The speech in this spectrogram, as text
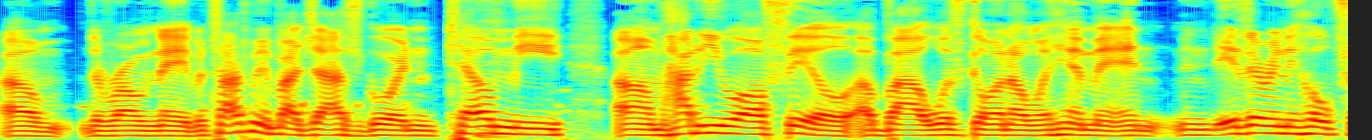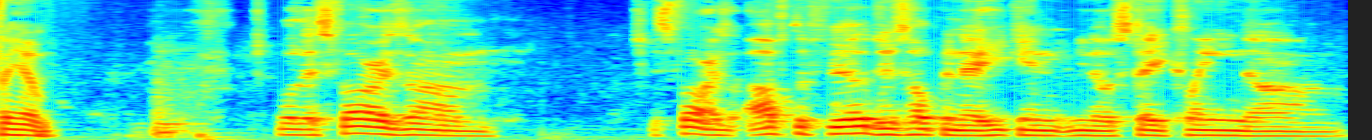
um, the wrong name, but talk to me about Josh Gordon. Tell me, um, how do you all feel about what's going on with him, and, and is there any hope for him? Well, as far as um, as far as off the field, just hoping that he can, you know, stay clean um,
